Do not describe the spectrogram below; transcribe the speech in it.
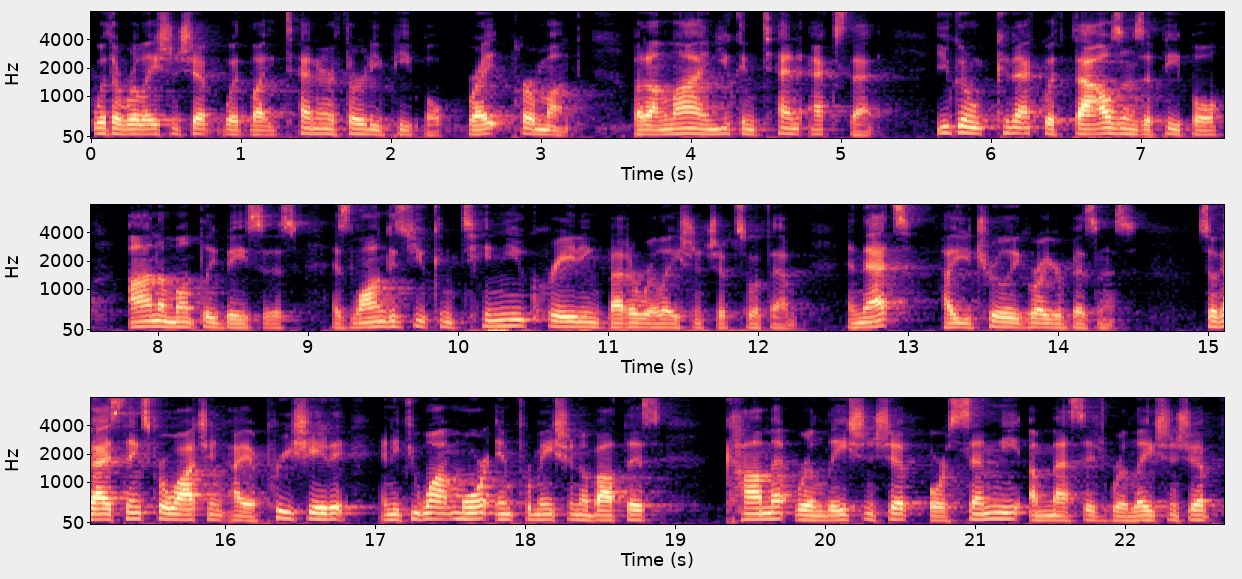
with a relationship with like 10 or 30 people, right, per month. But online, you can 10x that. You can connect with thousands of people on a monthly basis as long as you continue creating better relationships with them. And that's how you truly grow your business. So, guys, thanks for watching. I appreciate it. And if you want more information about this, comment relationship or send me a message relationship.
